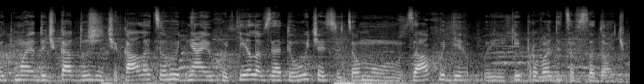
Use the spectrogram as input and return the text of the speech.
От моя дочка дуже чекала цього дня і хотіла взяти участь у цьому заході, який проводиться в садочку.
